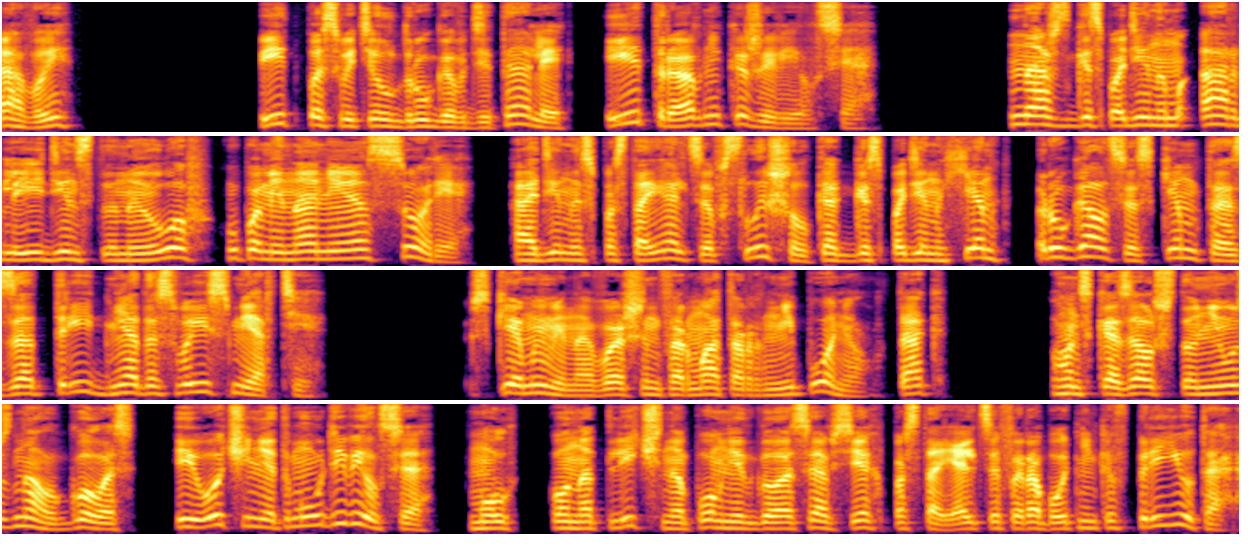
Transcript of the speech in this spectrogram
«А вы?» Пит посвятил друга в детали, и травник оживился. «Наш с господином Арли единственный улов — упоминание о ссоре. Один из постояльцев слышал, как господин Хен ругался с кем-то за три дня до своей смерти. С кем именно, ваш информатор не понял, так? Он сказал, что не узнал голос, и очень этому удивился, мол, он отлично помнит голоса всех постояльцев и работников приюта.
